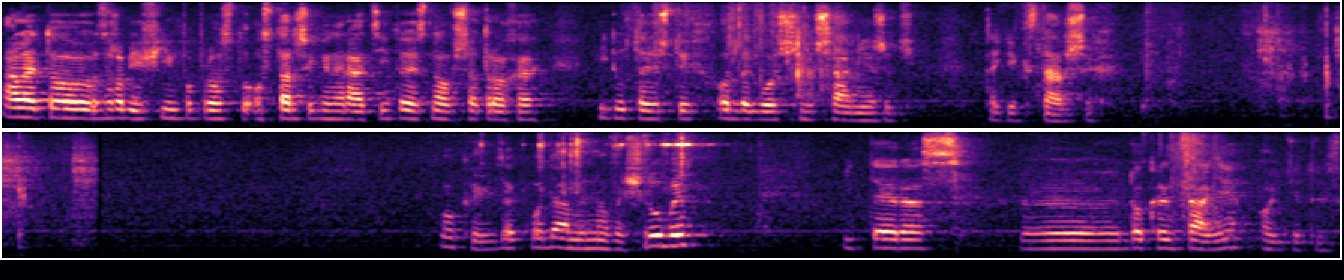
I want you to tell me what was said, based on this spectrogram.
Ale to zrobię film po prostu o starszej generacji. To jest nowsza trochę. I tutaj już tych odległości nie trzeba mierzyć, tak jak starszych. Ok, zakładamy nowe śruby. I teraz yy, dokręcanie. Oj, gdzie to jest?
